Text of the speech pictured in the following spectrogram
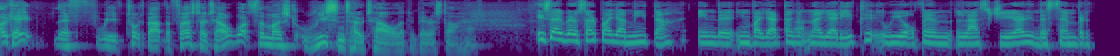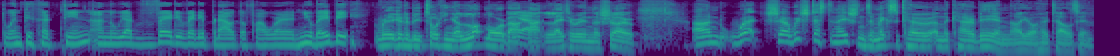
Okay, if we've talked about the first hotel, what's the most recent hotel that Iberostar has? It's Iberostar Playa Mita in the in Vallarta, ah. Nayarit. We opened last year in December 2013, and we are very, very proud of our new baby. We're going to be talking a lot more about yeah. that later in the show. And which uh, which destinations in Mexico and the Caribbean are your hotels in?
